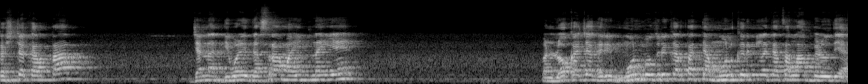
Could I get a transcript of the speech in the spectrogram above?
कष्ट करतात ज्यांना दिवाळी दसरा माहीत नाही आहे पण लोकांच्या घरी मोलमजुरी करतात त्या मोलकरणीला त्याचा लाभ मिळू द्या.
